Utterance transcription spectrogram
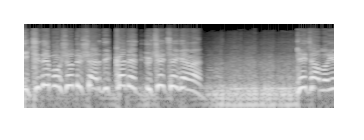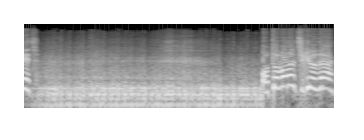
İki de boşa düşer dikkat et. Üçe çek hemen. Geç abla geç. Otobana çıkıyoruz ha.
